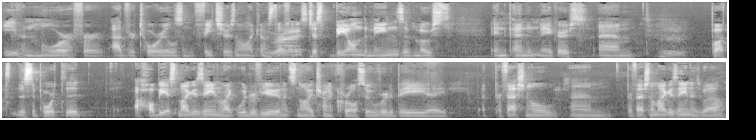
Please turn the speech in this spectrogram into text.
even more for advertorials and features and all that kind of stuff. And it's just beyond the means of most independent makers. Um, But the support that a hobbyist magazine like Wood Review, and it's now trying to cross over to be a, a professional um, professional magazine as well.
